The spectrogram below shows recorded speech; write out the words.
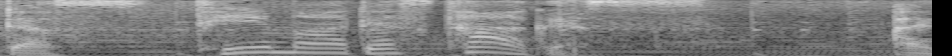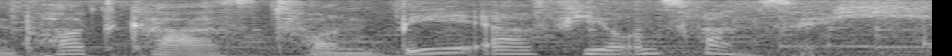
Das Thema des Tages. Ein Podcast von BR24.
